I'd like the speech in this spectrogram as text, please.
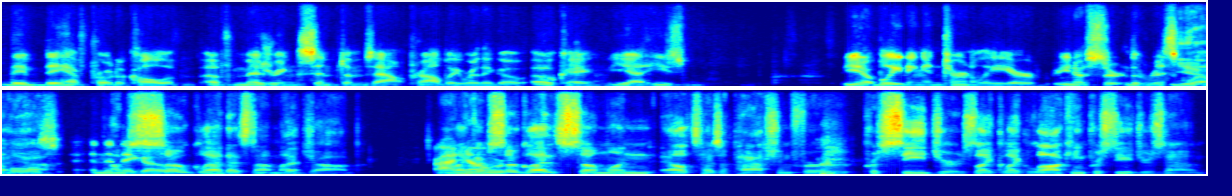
they they have protocol of of measuring symptoms out probably where they go okay yeah he's you know bleeding internally or you know certain the risk Yeah, yeah. levels and then I'm they go so glad that's not my But- job. i like know I'm so glad that someone else has a passion for procedures, like like locking procedures down.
